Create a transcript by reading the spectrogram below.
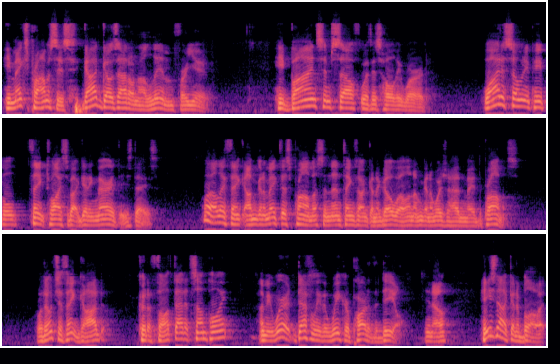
He makes promises. God goes out on a limb for you. He binds himself with his holy word. Why do so many people think twice about getting married these days? Well, they think, I'm going to make this promise and then things aren't going to go well and I'm going to wish I hadn't made the promise. Well, don't you think God could have thought that at some point? I mean, we're definitely the weaker part of the deal, you know? He's not going to blow it.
